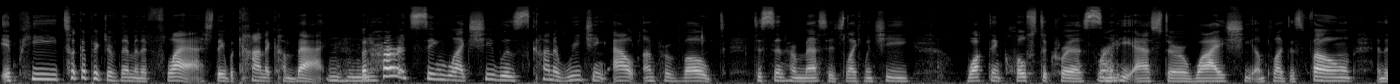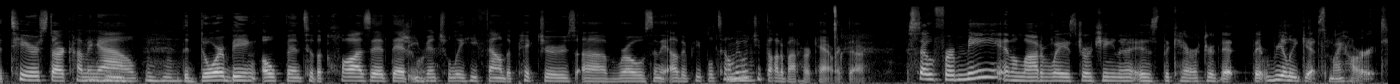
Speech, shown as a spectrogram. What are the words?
if he took a picture of them and it flashed, they would kind of come back. Mm-hmm. But her, it seemed like she was kind of reaching out unprovoked to send her message, like when she walked in close to Chris when he asked her why she unplugged his phone and the tears start coming Mm-hmm. out, the door being open to the closet that eventually he found the pictures of Rose and the other people. Tell me Mm-hmm. what you thought about her character. So for me, in a lot of ways, Georgina is the character that that really gets my heart.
